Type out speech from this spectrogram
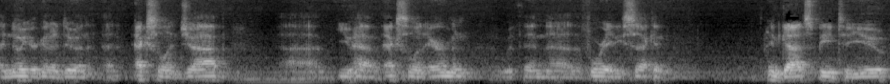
I know you're going to do an, an excellent job. You have excellent airmen within the 482nd and Godspeed to you.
